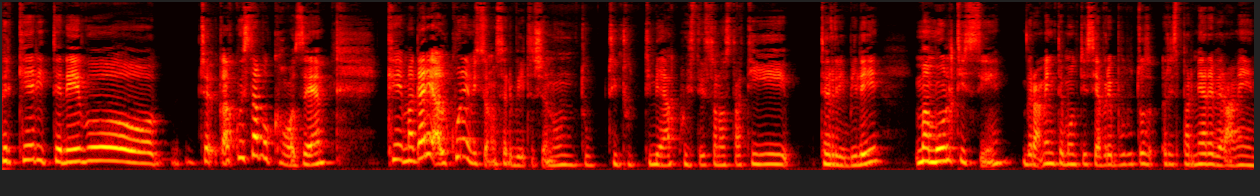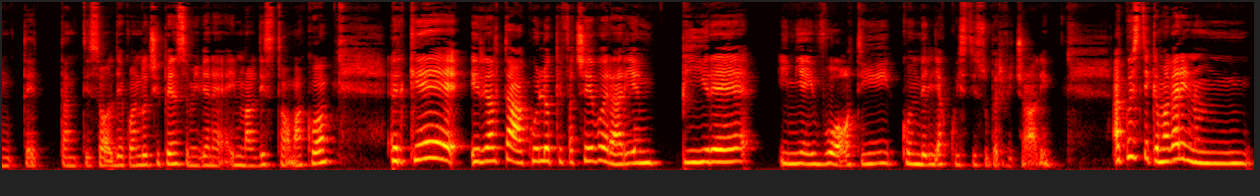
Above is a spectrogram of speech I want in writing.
perché ritenevo, cioè acquistavo cose che magari alcune mi sono servite, cioè non tutti, tutti i miei acquisti sono stati terribili, ma molti sì, veramente molti sì, avrei potuto risparmiare veramente tanti soldi e quando ci penso mi viene il mal di stomaco, perché in realtà quello che facevo era riempire i miei vuoti con degli acquisti superficiali acquisti che magari non,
